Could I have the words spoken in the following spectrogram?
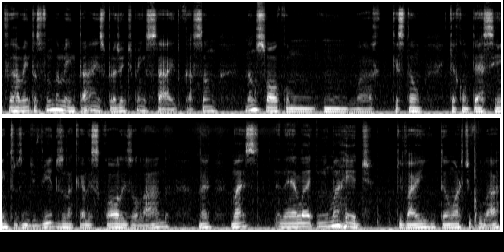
ferramentas fundamentais para a gente pensar a educação não só como um, uma questão que acontece entre os indivíduos naquela escola isolada, né, mas ela em uma rede que vai então articular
